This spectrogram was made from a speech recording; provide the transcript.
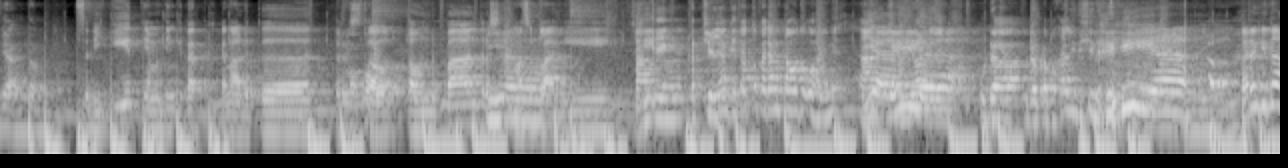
ya betul. sedikit yang penting kita kenal deket terus Kokoh. tahun tahun depan terus Iya. masuk lagi jadi Saking kecilnya kita tuh kadang tahu tuh wah ini ah, Iya, ini iya. udah udah berapa kali di sini. iya kadang kita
